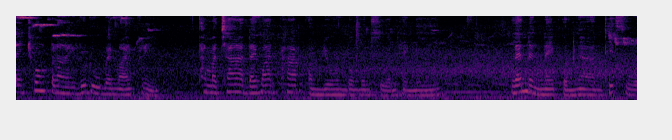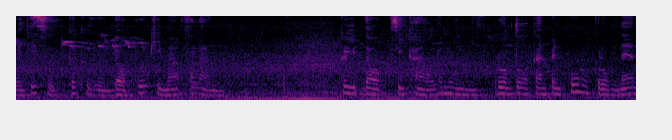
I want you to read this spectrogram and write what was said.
ในช่วงปลายฤดูใบไม้ผลิธรรมชาติได้วาดภาพอ่อนโยนลงบนสวนแห่งนี้ และหนึ่งในผลงานที่สวยที่สุดก็คือดอกลูกหิมะฝรั่ง กลีบดอกสีขาวละมุน รวมตัวกันเป็นพุ่มกลมแน่น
